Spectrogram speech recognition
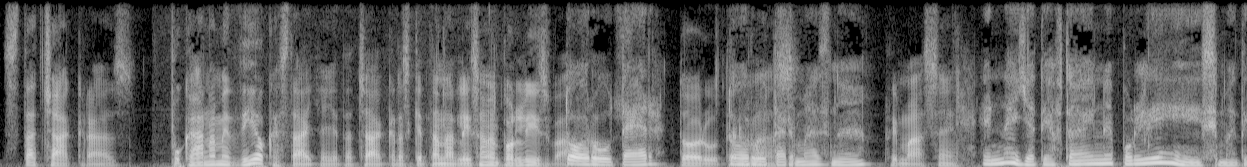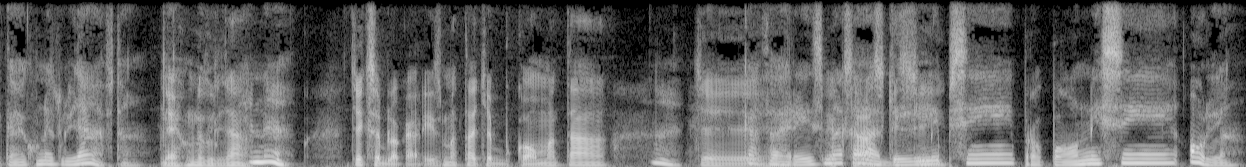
στα τσάκρας που κάναμε δύο καστάκια για τα τσάκρας και τα αναλύσαμε πολύ εις Το βάθος. ρούτερ. Το ρούτερ Το μας. ρούτερ μας, ναι. Θυμάσαι; Ε, ναι, γιατί αυτά είναι πολύ σημαντικά. Έχουν δουλειά αυτά. Έχουν δουλειά. Ε, ναι. Και ξεμπλοκαρίσματα και μπουκώματα. ναι. Και Καθαρίσματα, εξάσκηση. αντίληψη, προπόνηση, όλα.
